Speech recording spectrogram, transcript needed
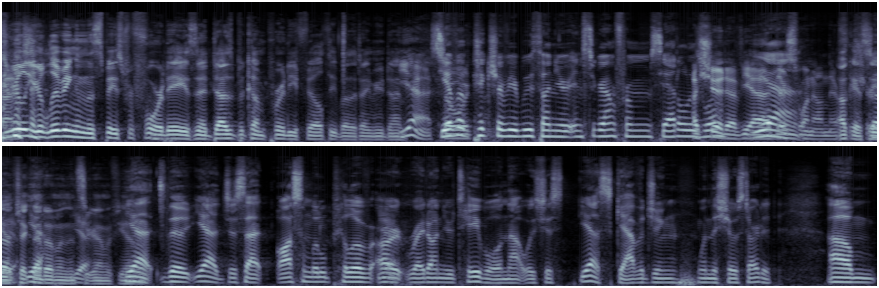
Because really, you're living in the space for four days, and it does become pretty filthy by the time you're done. yeah. Do you have a picture of your booth on your Instagram from Seattle I as well? should have. Yeah, there's one on there. Okay, for so yeah, check Yeah. that out on Yeah. Instagram if you Yeah, have. the yeah, just that awesome little pillow of art right on your table, and that was just yeah, scavenging when the show started. Um,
